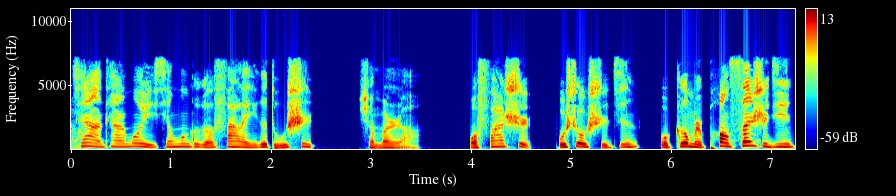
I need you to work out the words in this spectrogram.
前两天墨雨星空哥哥发了一个毒誓，小妹儿啊，我发誓不瘦十斤，我哥们儿胖三十斤。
